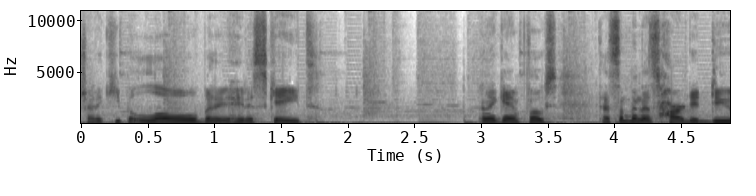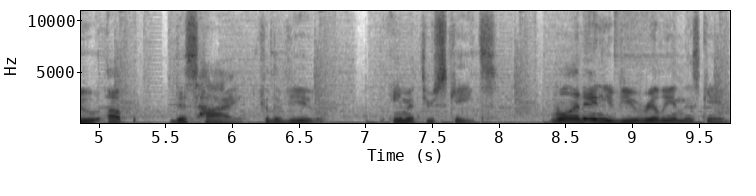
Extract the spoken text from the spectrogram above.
Try to keep it low, but it hit a skate. And again, folks, that's something that's hard to do up this high for the view. Aim it through skates. Well, in any view, really, in this game.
